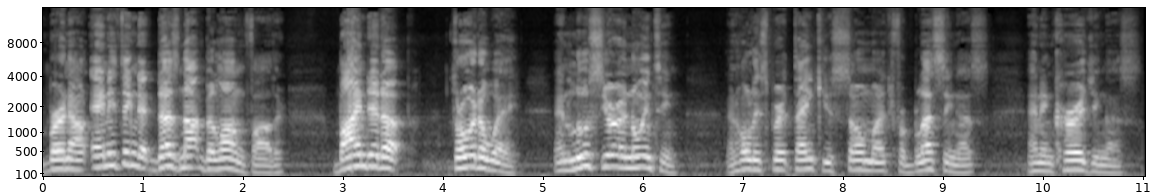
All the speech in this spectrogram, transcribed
Burn out anything that does not belong, Father. Bind it up, throw it away, and loose your anointing. And Holy Spirit, thank you so much for blessing us and encouraging us.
